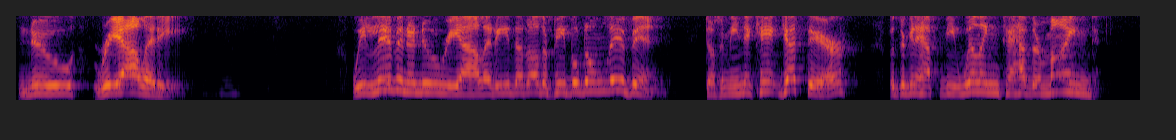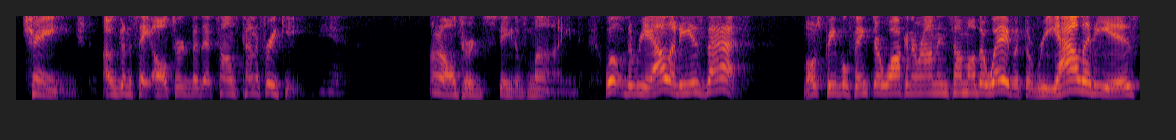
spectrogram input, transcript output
new reality we live in a new reality that other people don't live in. Doesn't mean they can't get there but they're gonna have to be willing to have their mind changed. I was gonna say altered but that sounds kind of freaky. Yeah. an altered state of mind. Well the reality is that. Most people think they're walking around in some other way but the reality is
